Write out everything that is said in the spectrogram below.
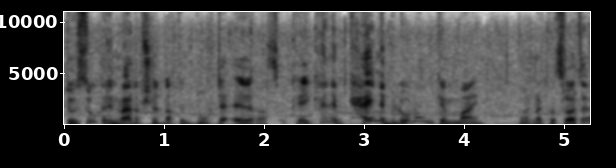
Durchsuche den Waldabschnitt nach dem Buch der Elras. Okay, keine, keine Belohnung? Gemein. Moment mal kurz, Leute.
